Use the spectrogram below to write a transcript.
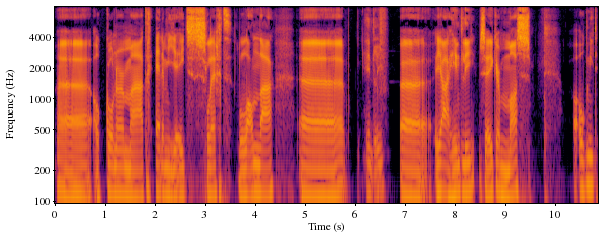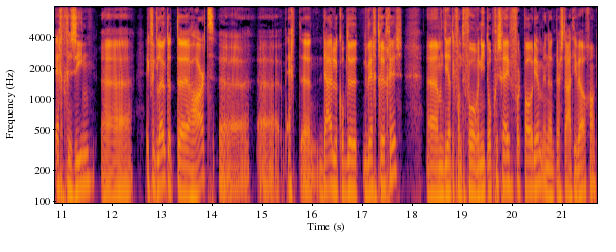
eh O'Connor matig. Adam Yates slecht. Landa. eh, Hindley. Eh, ja, Hindley, zeker. Mas, ook niet echt gezien. Eh, ik vind het leuk dat eh Hart echt duidelijk op de weg terug is. Die had ik van tevoren niet opgeschreven voor het podium. En dat- daar staat hij wel gewoon.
